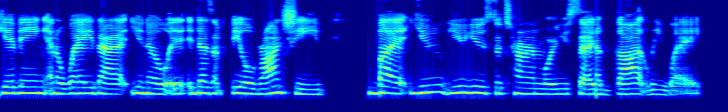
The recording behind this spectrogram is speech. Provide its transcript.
giving, in a way that, you know, it, it doesn't feel raunchy. But you, you used a term where you said a godly way.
